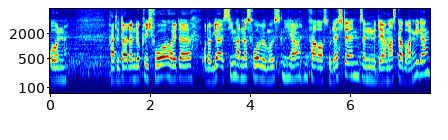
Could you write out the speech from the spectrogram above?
und hatte da dann wirklich vor, heute, oder wir als Team hatten das vor, wir mussten hier einen Fahrer aufs Podest stellen, sind mit der Maßgabe rangegangen.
